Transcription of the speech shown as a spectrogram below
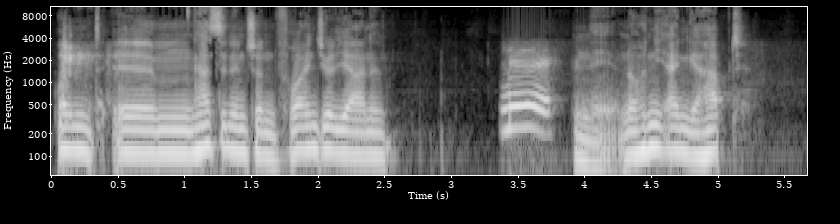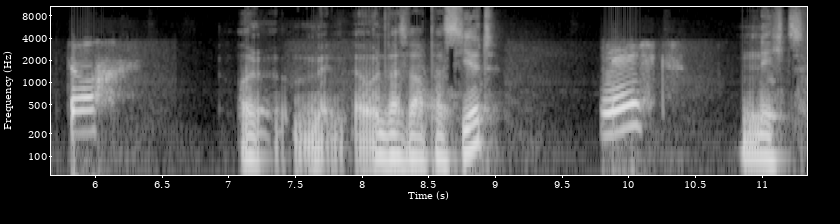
Und ähm, hast du denn schon einen Freund, Juliane? Nö, Nee, noch nie einen gehabt. doch. Und, und was war passiert? Nichts. Nichts.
